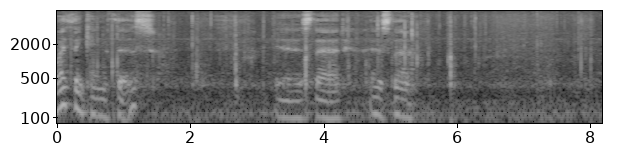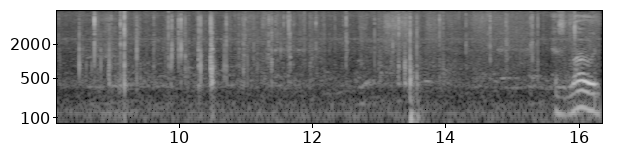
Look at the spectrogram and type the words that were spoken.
my thinking with this is that as the as load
